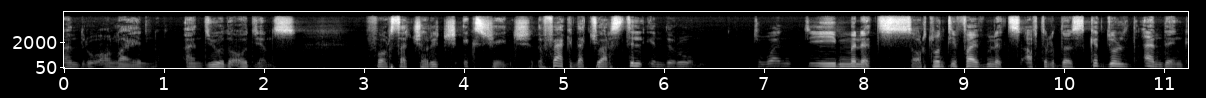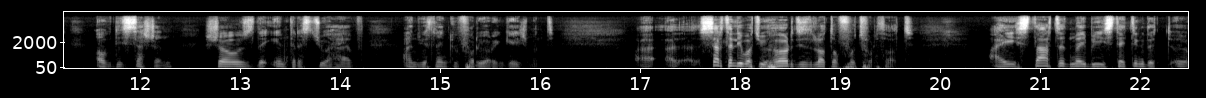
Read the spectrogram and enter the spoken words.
Andrew online, and you, the audience, for such a rich exchange. The fact that you are still in the room 20 minutes or 25 minutes after the scheduled ending of this session shows the interest you have, and we thank you for your engagement. Uh, uh, certainly what you heard is a lot of food for thought. I started maybe stating that uh,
